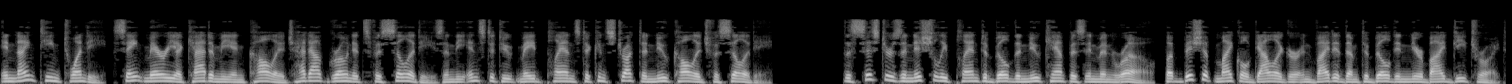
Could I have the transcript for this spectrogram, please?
In 1920, St. Mary Academy and College had outgrown its facilities and the institute made plans to construct a new college facility. The sisters initially planned to build the new campus in Monroe, but Bishop Michael Gallagher invited them to build in nearby Detroit.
